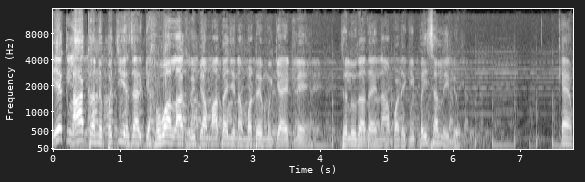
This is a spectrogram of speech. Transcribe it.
એક લાખ અને પચીસ હજાર કે હવા લાખ રૂપિયા માતાજીના મઢે મૂક્યા એટલે જલુ દાદા ના પાડે કે પૈસા લઈ લો કેમ?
